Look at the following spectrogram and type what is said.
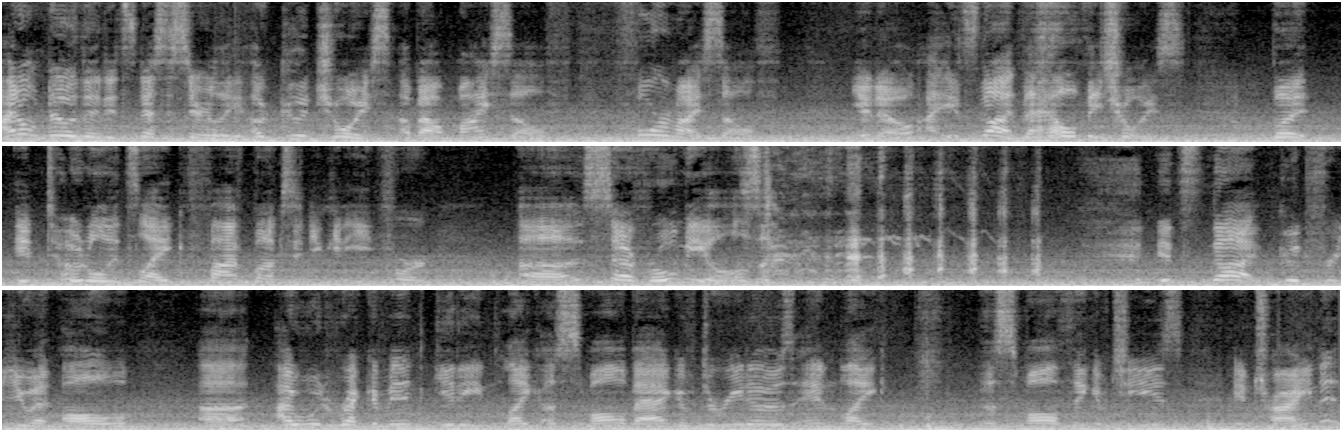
I don't know that it's necessarily a good choice about myself for myself. You know, it's not the healthy choice, but in total, it's like five bucks and you can eat for uh, several meals. not good for you at all. Uh, I would recommend getting like a small bag of Doritos and like the small thing of cheese and trying it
